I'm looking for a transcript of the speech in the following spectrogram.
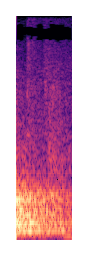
All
